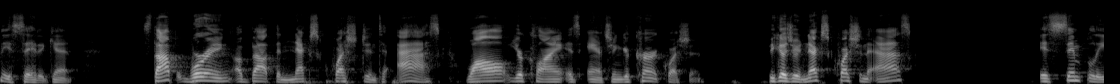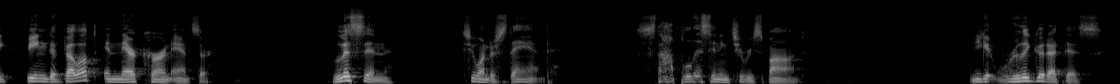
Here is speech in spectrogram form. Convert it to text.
need to say it again. Stop worrying about the next question to ask while your client is answering your current question. Because your next question to ask is simply being developed in their current answer. Listen to understand. Stop listening to respond. And you get really good at this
